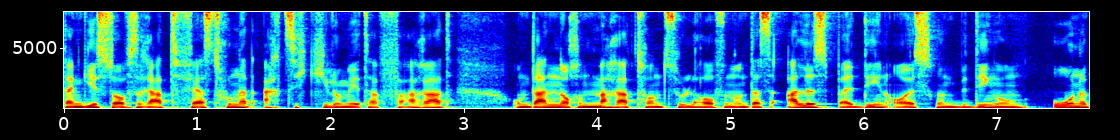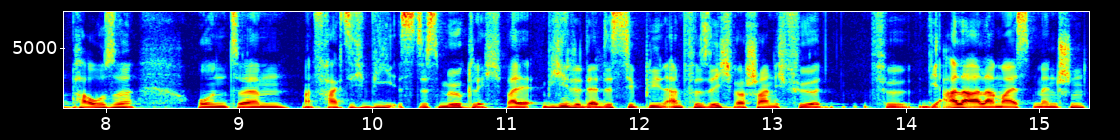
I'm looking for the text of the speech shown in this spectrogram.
Dann gehst du aufs Rad, fährst 180 Kilometer Fahrrad um dann noch einen Marathon zu laufen und das alles bei den äußeren Bedingungen ohne Pause und ähm, man fragt sich, wie ist das möglich? Weil jede der Disziplinen an für sich wahrscheinlich für, für die aller, allermeisten Menschen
